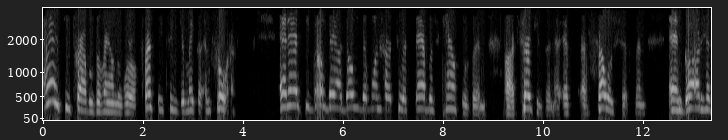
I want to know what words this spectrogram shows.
And she travels around the world, especially to Jamaica and Florida. And as she goes, there are those that want her to establish councils and uh, churches and uh, uh, fellowships. And, and God has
